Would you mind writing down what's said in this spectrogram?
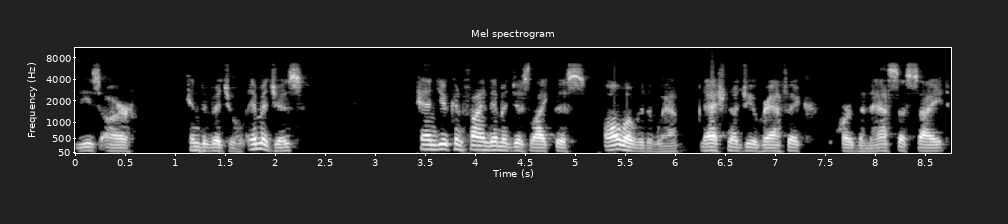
These are individual images. And you can find images like this all over the web, National Geographic or the NASA site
